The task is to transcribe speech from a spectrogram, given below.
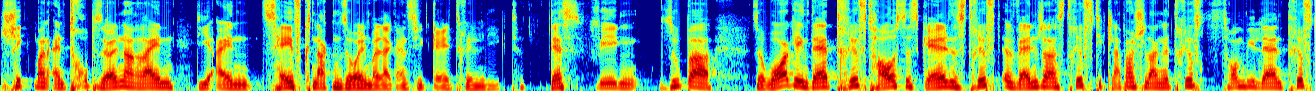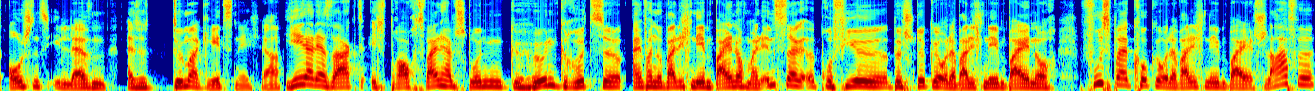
schickt man einen Trupp Söldner rein, die ein Safe knacken sollen, weil da ganz viel Geld drin liegt. Deswegen super. The Walking Dead trifft Haus des Geldes, trifft Avengers, trifft die Klapperschlange, trifft Zombieland, trifft Oceans 11. Also dümmer geht's nicht, ja. Jeder, der sagt, ich brauche zweieinhalb Stunden Gehirngrütze, einfach nur, weil ich nebenbei noch mein Insta-Profil bestücke oder weil ich nebenbei noch Fußball gucke oder weil ich nebenbei schlafe,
